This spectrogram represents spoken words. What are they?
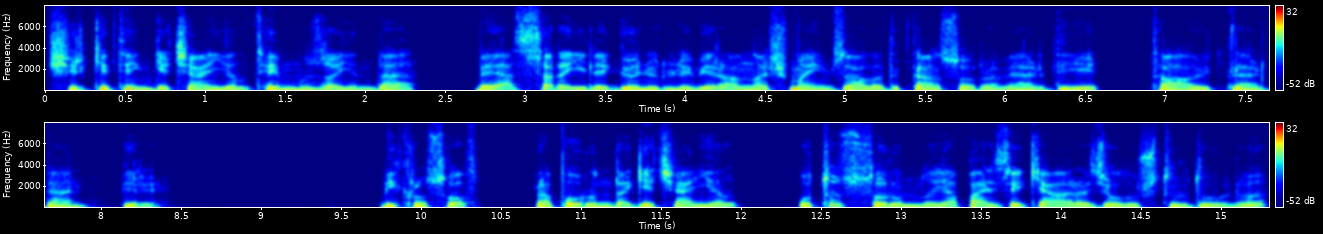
şirketin geçen yıl Temmuz ayında Beyaz Saray ile gönüllü bir anlaşma imzaladıktan sonra verdiği taahhütlerden biri. Microsoft raporunda geçen yıl 30 sorumlu yapay zeka aracı oluşturduğunu,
